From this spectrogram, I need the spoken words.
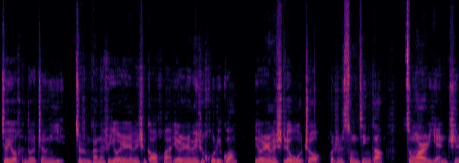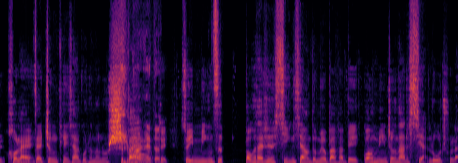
就有很多争议，就是我们刚才说，有人认为是高欢，有人认为是护律光，有人认为是刘武周或者是宋金刚。总而言之，后来在争天下过程当中失败了，对，所以名字包括他这个形象都没有办法被光明正大的显露出来，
